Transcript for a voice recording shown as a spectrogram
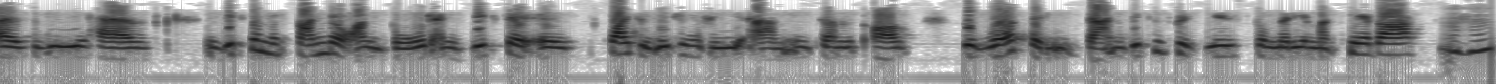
as we have Victor Masondo on board and Victor is quite legendary um, in terms of the work that he's done. Victor's produced for Miriam Makeba. Mm-hmm.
